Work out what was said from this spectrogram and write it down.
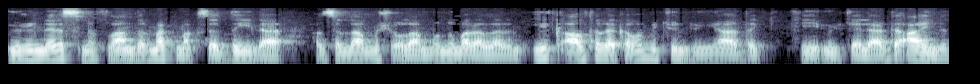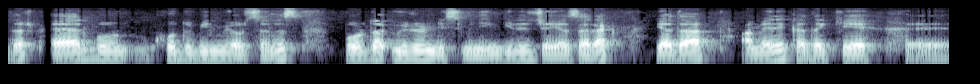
ürünleri sınıflandırmak maksadıyla hazırlanmış olan bu numaraların ilk altı rakamı bütün dünyadaki ülkelerde aynıdır. Eğer bu kodu bilmiyorsanız burada ürün ismini İngilizce yazarak ya da Amerika'daki e,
